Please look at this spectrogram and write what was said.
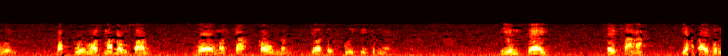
មួយបោះពួយមកមកដុំសតវល់មកចាប់កូននឹងយកទៅធ្វើជាចំណេញមានតែតែខ្លាំងណាស់ ផ្ទះហើយពុំ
